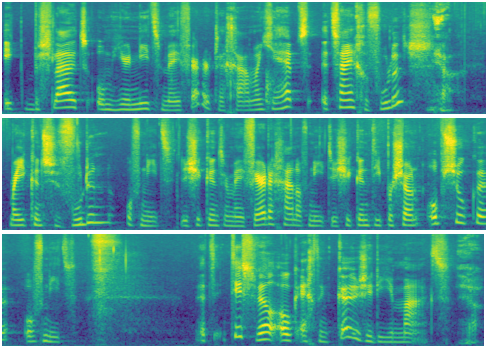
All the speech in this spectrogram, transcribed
ik besluit om hier niet mee verder te gaan. Want je hebt, het zijn gevoelens, ja. maar je kunt ze voeden of niet. Dus je kunt ermee verder gaan of niet. Dus je kunt die persoon opzoeken of niet. Het, het is wel ook echt een keuze die je maakt. ja.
